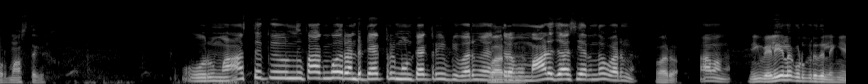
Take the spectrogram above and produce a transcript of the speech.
ஒரு மாசத்துக்கு? ஒரு மாதத்துக்கு வந்து பார்க்கும்போது ரெண்டு டிராக்டர் மூணு டிராக்டர் இப்படி வருங்க. மாடு ஜாஸ்தியாக இருந்தால் வருங்க வரும். ஆமாங்க நீங்க வெளியில கொடுக்குறது இல்லைங்க?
